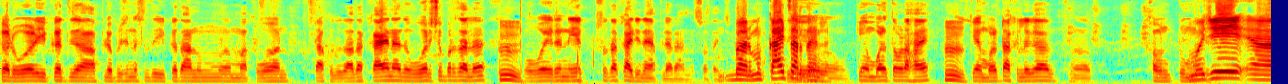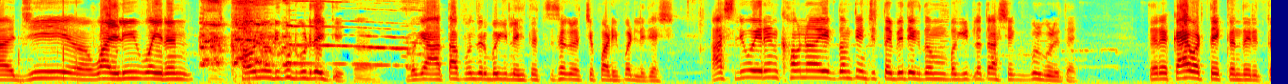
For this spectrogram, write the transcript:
कडवळ इकत आपल्यापाशी नसेल तर इकत आणून मकवण टाकत होतो आता काय नाही वर्षभर झालं हम्म. वैरण एक सुद्धा काढी नाही आपल्या राहणं स्वतःची बर मग काय चालतं ह्याला? ते, केंबळ तेवढा आहे. केंबळ टाकलं का अं, खाऊन टुम म्हणजे अं, जी अं, वाळली वैरण खाऊन एवढी गुटगुट जायते हा. बघा आता आपण जर बघितलं इथं सगळं चिपाडी पडली ती अशी असली वैरण खाऊन एकदम त्यांची तब्येत एकदम बघितलं तर असे गुळगुळीत आहे. तर काय वाटतं एकंदरीत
